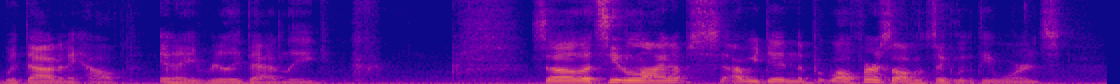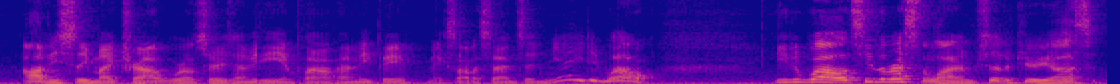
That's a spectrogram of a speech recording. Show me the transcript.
without any help in a really bad league. so let's see the lineups. How we did in the well. First off, let's take a look at the awards. Obviously, Mike Trout, World Series MVP and playoff MVP makes a lot of sense, and yeah, he did well. He did well. Let's see the rest of the lineup. Just out of curiosity.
